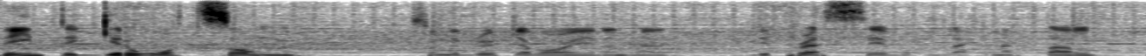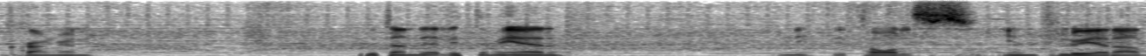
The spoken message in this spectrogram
Det är inte gråtsång som det brukar vara i den här depressive black metal-genren. Utan det är lite mer 90-tals-influerad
